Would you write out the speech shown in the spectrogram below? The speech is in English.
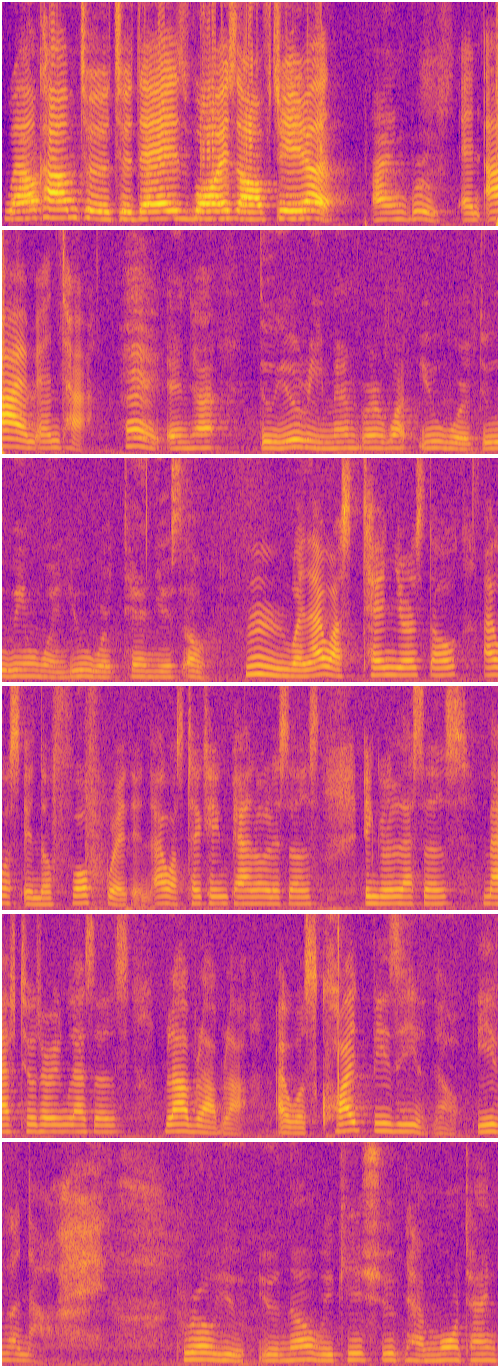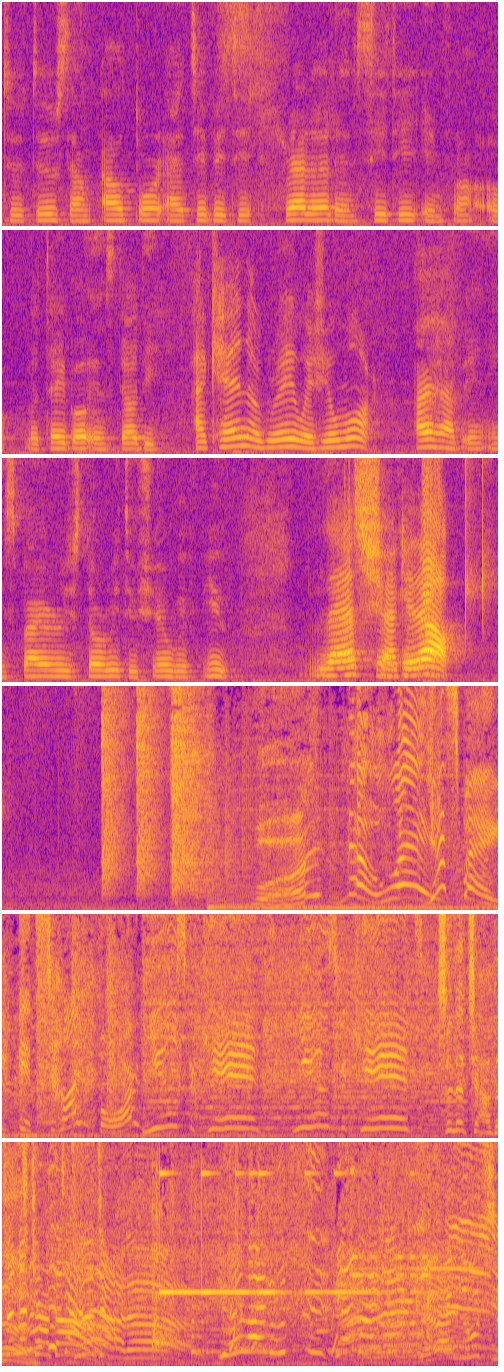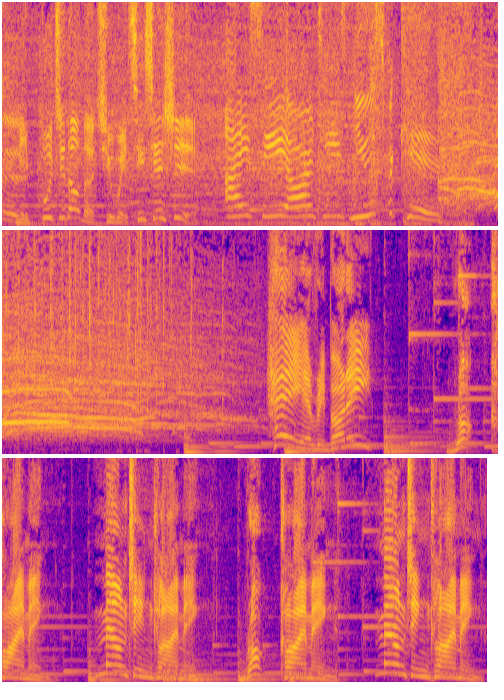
Welcome to today's Voice of Jiren. I'm Bruce. And I'm Anta. Hey, Anta, do you remember what you were doing when you were 10 years old? Hmm, when I was 10 years old, I was in the fourth grade and I was taking piano lessons, English lessons, math tutoring lessons, blah blah blah. I was quite busy, you know, even now. Bro, you, you know we kids should have more time to do some outdoor activity rather than sitting in front of the table and study. I can agree with you more. I have an inspiring story to share with you. Let's check it out. What? No way! Yes way! It's time for News for Kids. News for Kids. 真的假的？真的假的真的假的？ 原来如此，原来如此。原来如此！你不知道的趣味新鲜事。 ICRT's News for Kids. Hey, everybody! Rock climbing, mountain climbing, rock climbing, mountain climbing.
